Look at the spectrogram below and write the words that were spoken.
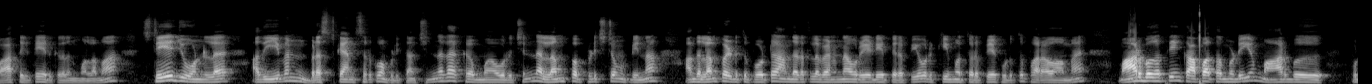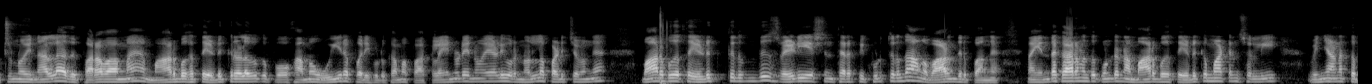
பார்த்துக்கிட்டே இருக்கிறதன் மூலமாக ஸ்டேஜ் ஒன்றில் அது ஈவன் பிரஸ்ட் கேன்சருக்கும் அப்படி தான் சின்னதாக ஒரு சின்ன லம்பை பிடிச்சிட்டோம் அப்படின்னா அந்த லம்பை எடுத்து போட்டு அந்த இடத்துல வேணும்னா ஒரு ரேடியோ தெரப்பியோ ஒரு கீமோதெரப்பியோ கொடுத்து பரவாமல் மார்பகத்தையும் காப்பாற்ற முடியும். மார்பு புற்றுநோயினால் அது பரவாமல் மார்பகத்தை எடுக்கிற அளவுக்கு போகாமல் உயிரை பறி கொடுக்காம பார்க்கலாம். என்னுடைய நோயாளி ஒரு நல்ல படித்தவங்க மார்பகத்தை எடுத்திருந்து ரேடியேஷன் தெரப்பி கொடுத்துருந்தா அவங்க வாழ்ந்திருப்பாங்க. நான் எந்த காரணத்தை கொண்டு நான் மார்பகத்தை எடுக்க மாட்டேன்னு சொல்லி விஞ்ஞானத்தை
